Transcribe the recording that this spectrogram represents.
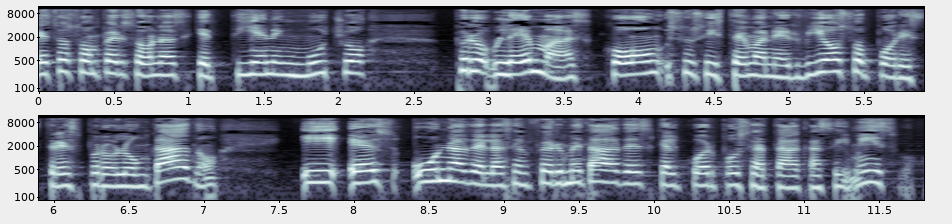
estos son personas que tienen muchos problemas con su sistema nervioso por estrés prolongado y es una de las enfermedades que el cuerpo se ataca a sí mismo.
